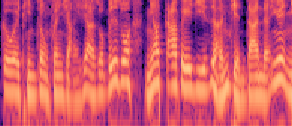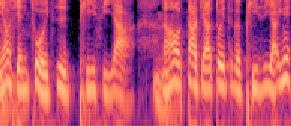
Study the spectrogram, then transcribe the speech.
各位听众分享一下说，说不是说你要搭飞机是很简单的，因为你要先做一次 PCR，嗯，然后大家对这个 PCR，因为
